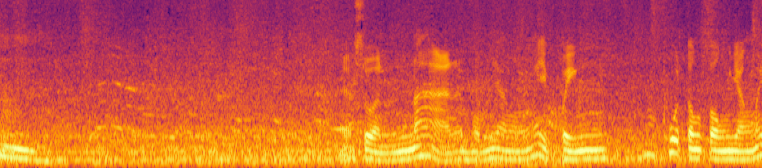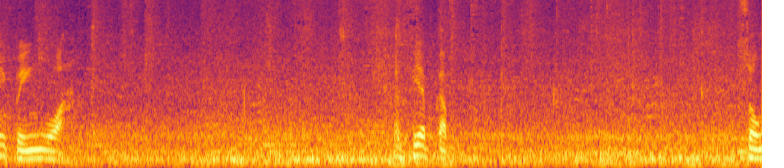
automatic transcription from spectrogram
อืมเนี่ยส่วนหน้านะผมยังไม่ปิง พูดตรงๆยังไม่ปิงว่ะถ้าเทียบกับ ทรง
